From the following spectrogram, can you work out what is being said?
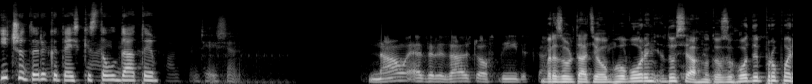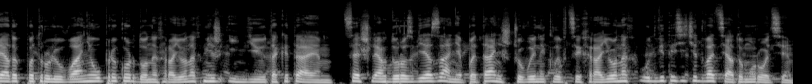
і 4 китайські солдати. В результаті обговорень досягнуто згоди про порядок патрулювання у прикордонних районах між Індією та Китаєм. Це шлях до розв'язання питань, що виникли в цих районах у 2020 році.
